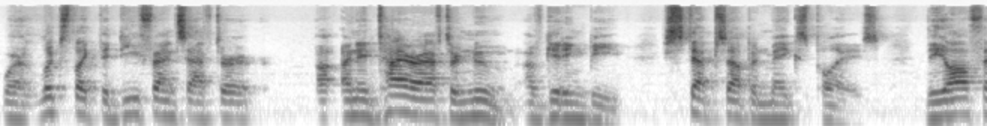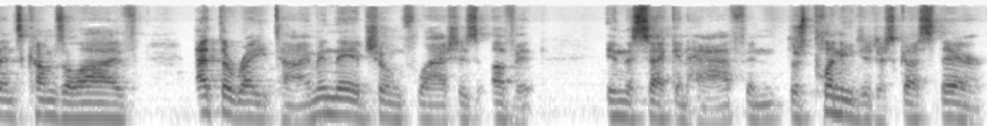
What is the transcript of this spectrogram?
where it looks like the defense after an entire afternoon of getting beat, steps up and makes plays. The offense comes alive at the right time, and they had shown flashes of it in the second half, and there's plenty to discuss there.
